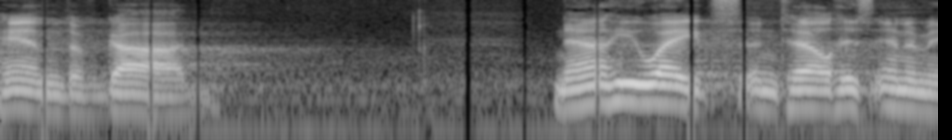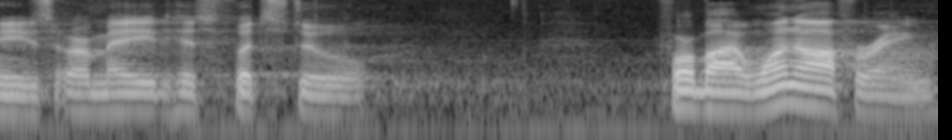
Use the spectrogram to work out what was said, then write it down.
hand of God. Now he waits until his enemies are made his footstool. For by one offering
